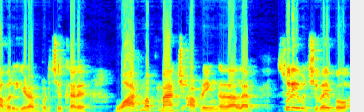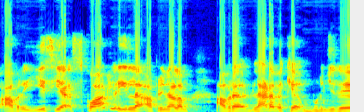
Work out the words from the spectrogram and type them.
அவர் இடம் பிடிச்சிருக்காரு. வார்ம் அப் மேட்ச் அப்படிங்கிறதால சூரியவன்ஷி வைபவ் அவர் ஈஸியா ஸ்குவாட்ல இல்லை அப்படின்னாலும் அவரை விளையாட வைக்க முடிஞ்சுது.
